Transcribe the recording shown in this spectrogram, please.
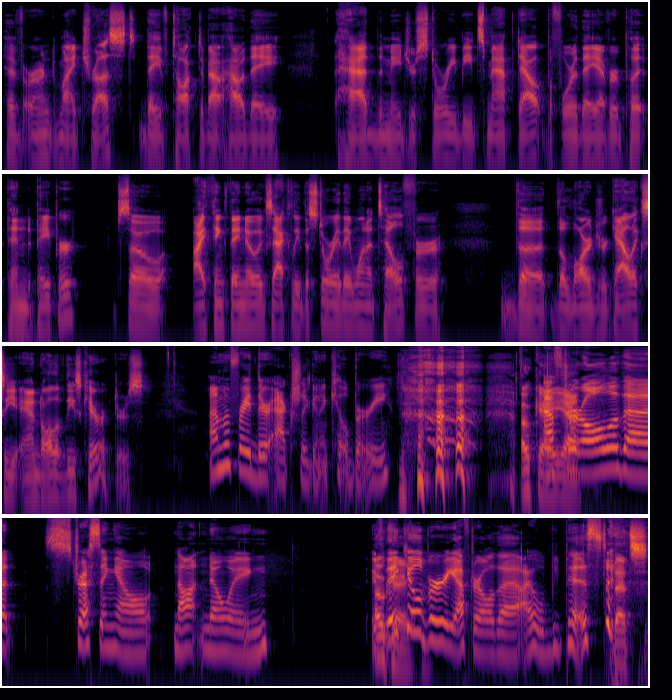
have earned my trust. They've talked about how they had the major story beats mapped out before they ever put pen to paper. So I think they know exactly the story they want to tell for the the larger galaxy and all of these characters. I'm afraid they're actually going to kill Burry. okay, After yeah. all of that stressing out, not knowing. If they kill Burry after all that, I will be pissed. that's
